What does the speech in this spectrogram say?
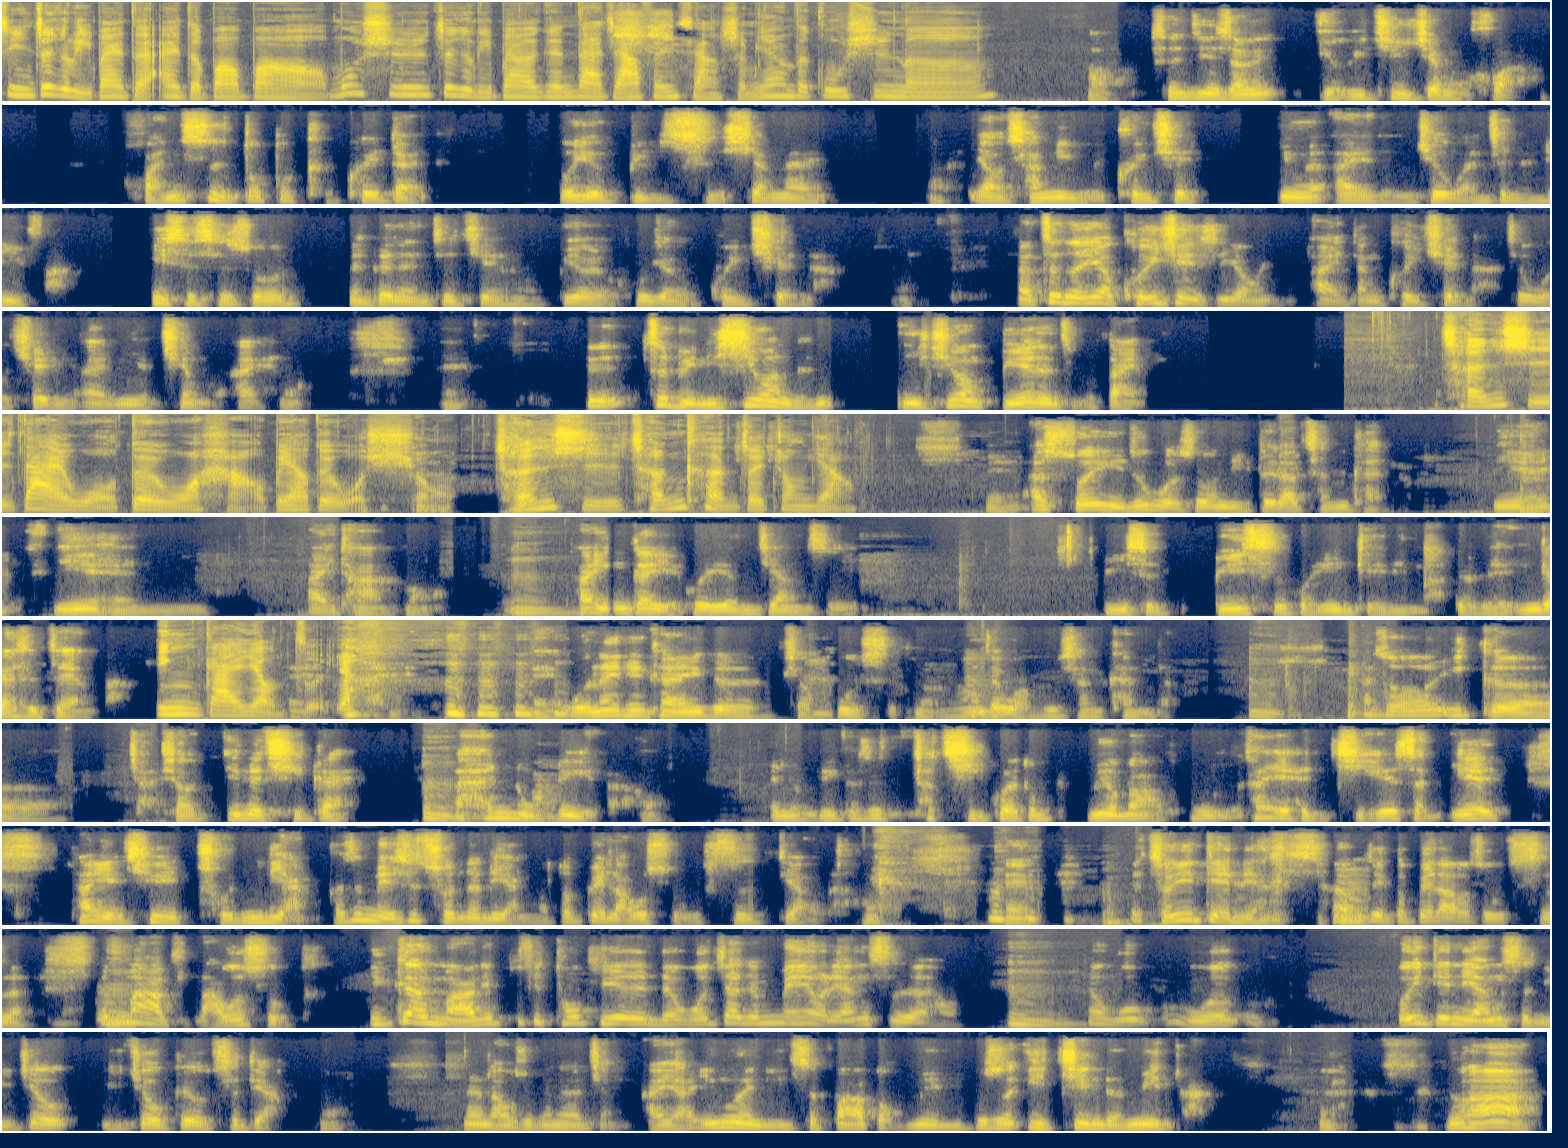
行这个礼拜的爱的抱抱，牧师这个礼拜要跟大家分享什么样的故事呢？好，圣经上有一句这样的话：“凡事都不可亏待，唯有彼此相爱啊，要常以为亏欠，因为爱人就完成了立法。”意思是说，人跟人之间哈，不要有互相有亏欠呐。那真的要亏欠，是用爱当亏欠呐。就我欠你爱，你也欠我爱哈。哎，这个这比你希望人，你希望别人怎么待？诚实待我，对我好，不要对我凶。诚实、诚恳最重要。对啊，所以如果说你对他诚恳，你也你也很爱他哦，嗯，他应该也会用这样子彼此彼此回应给你嘛，对不对？应该是这样吧？应该要这样。哎，我那天看一个小故事，然后在网络上看到，嗯，他说一个小一个乞丐，嗯，他很努力了哈。很努力，可是他奇怪都没有办法付，他也很节省，也他也去存粮，可是每次存的粮啊都被老鼠吃掉了。哎，存一点粮，这个被老鼠吃了，骂老鼠：“你干嘛？你不去偷别人的？我家就没有粮食了。”嗯，那我我我一点粮食你就你就给我吃掉。那老鼠跟他讲：“哎呀，因为你是八斗命，你不是一斤的命啊。”嗯，啊。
